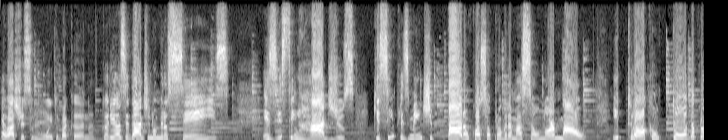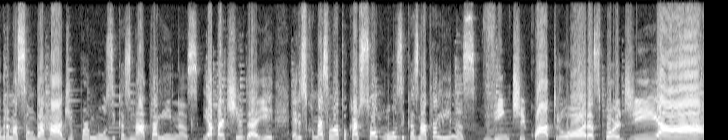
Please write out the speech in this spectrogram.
Eu acho isso muito bacana. Curiosidade número 6. Existem rádios que simplesmente param com a sua programação normal e trocam toda a programação da rádio por músicas natalinas. E a partir daí, eles começam a tocar só músicas natalinas 24 horas por dia.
